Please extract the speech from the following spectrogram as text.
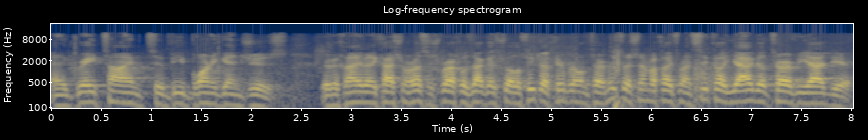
and a great time to be born again Jews. Rabbi Chaim ben Akash Chibral Tar Mitzvah Sikol Yagdil Tar V'Yadir.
